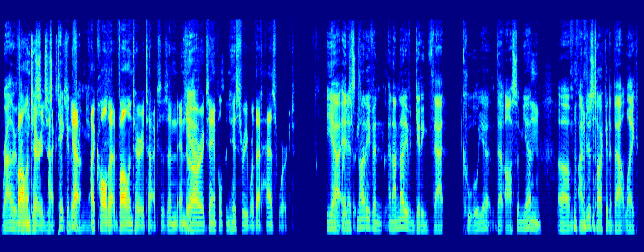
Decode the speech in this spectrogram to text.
rather than Voluntary just, just taxes. taken yeah, from you. I call that voluntary taxes, and and there Yeah. are examples in history where that has worked. yeah, and it's not that. even, and I'm not even getting that cool yet, that awesome yet. Mm. Um, I'm just talking about like,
